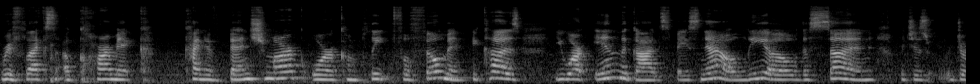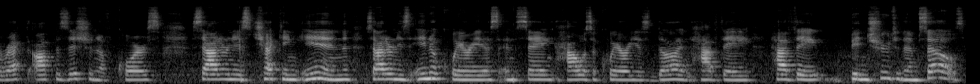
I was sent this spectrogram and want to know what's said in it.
reflects a karmic kind of benchmark or complete fulfillment because you are in the God space now. Leo, the sun, which is direct opposition, of course. Saturn is checking in. Saturn is in Aquarius and saying, how is Aquarius done? Have they have they been true to themselves?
